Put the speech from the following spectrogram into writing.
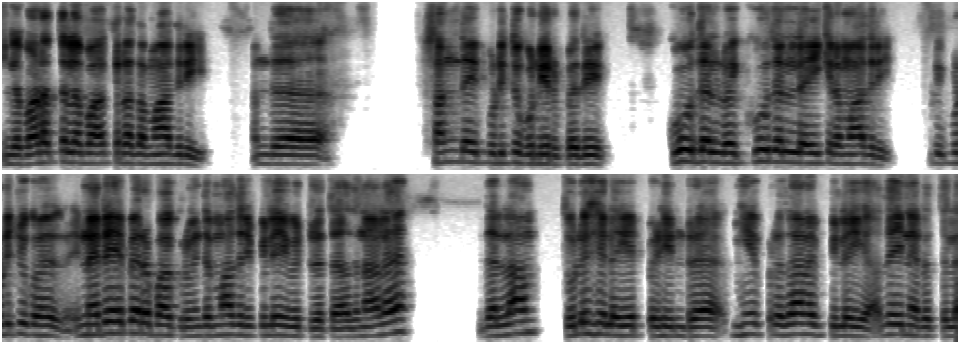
இங்க படத்துல பாக்குறத மாதிரி அந்த சந்தை பிடித்து கொண்டிருப்பது கூதல் வை கூதல் வைக்கிற மாதிரி. இப்படி பிடிச்சு நிறைய பேரை பாக்குறோம் இந்த மாதிரி பிழையை விட்டுறது அதனால இதெல்லாம் தொழுகையில ஏற்படுகின்ற மிக பிரதான பிழை அதே நேரத்துல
